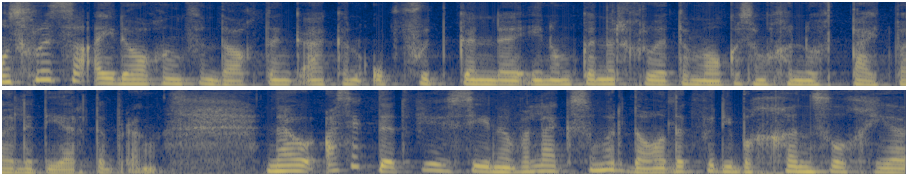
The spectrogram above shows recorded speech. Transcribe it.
Ons grootste uitdaging vandag dink ek in opvoedkunde en om kinders groot te maak is om genoeg tyd by hulle deur te bring. Nou, as ek dit vir jou sê, nou wil ek sommer dadelik vir die beginsel gee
